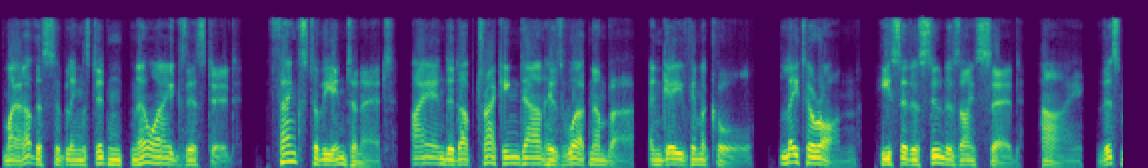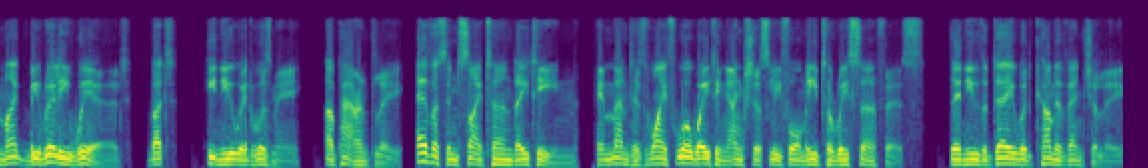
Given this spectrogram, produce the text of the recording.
My other siblings didn't know I existed. Thanks to the internet, I ended up tracking down his work number and gave him a call. Later on, he said as soon as I said, hi, this might be really weird, but he knew it was me. Apparently, ever since I turned 18, him and his wife were waiting anxiously for me to resurface. They knew the day would come eventually.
